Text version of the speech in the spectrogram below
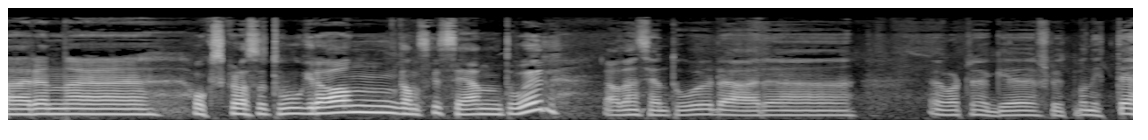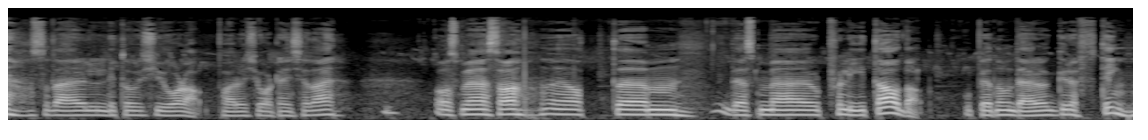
Det er en uh, hogstklasse 2-gran, ganske sen toer. Ja, det er en sen toer. Det er eh, Det ble hugget slutten på 90, så det er litt over 20 år, da. Par og 20 år, tenker jeg der. Og som jeg sa, eh, at eh, det som jeg har gjort for lite av, da, opp igjennom, det er jo grøfting.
